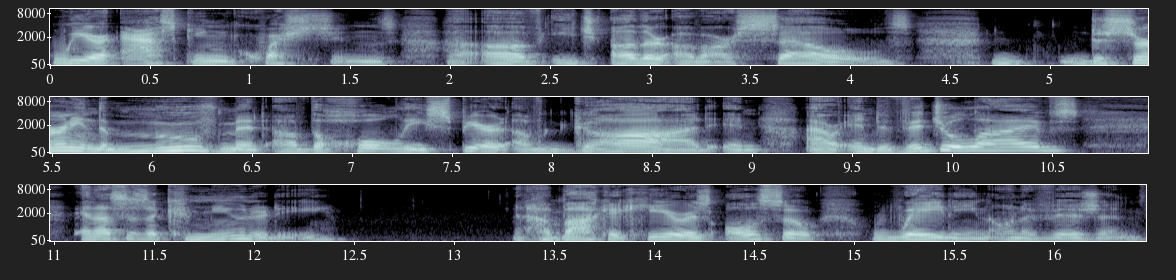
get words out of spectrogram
we are asking questions uh, of each other, of ourselves, discerning the movement of the Holy Spirit, of God in our individual lives and us as a community. And Habakkuk here is also waiting on a vision,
